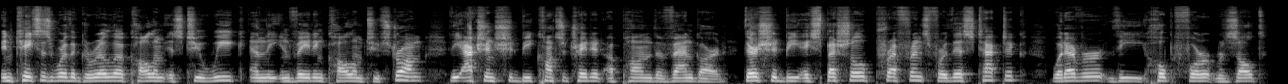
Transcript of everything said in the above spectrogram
In cases where the guerrilla column is too weak and the invading column too strong, the action should be concentrated upon the vanguard. There should be a special preference for this tactic, whatever the hoped for result,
